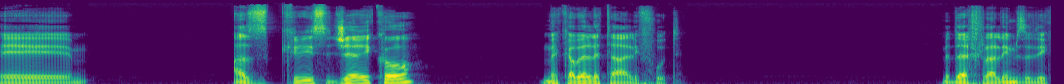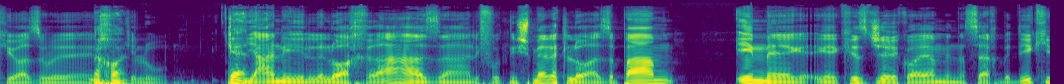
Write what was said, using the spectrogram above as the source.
אה, אז קריס ג'ריקו מקבל את האליפות. בדרך כלל אם זה DQ אז הוא אה, נכון. כאילו, כן. יעני ללא הכרעה, אז האליפות נשמרת? לא. אז הפעם, אם אה, קריס ג'ריקו היה מנצח ב-DQ,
